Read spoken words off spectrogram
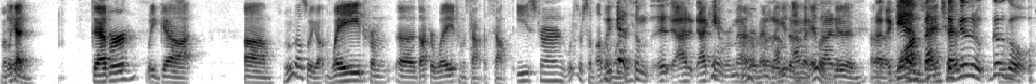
I mean, We got Dever, we got um, who else we got? Wade from uh, Dr. Wade from South Southeastern. What are some other We've ones? got some. I, I can't remember, I don't remember but I'm, either. I'm was excited. good. Uh, Uh, again, Juan back Sanchez. to Google. Google.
